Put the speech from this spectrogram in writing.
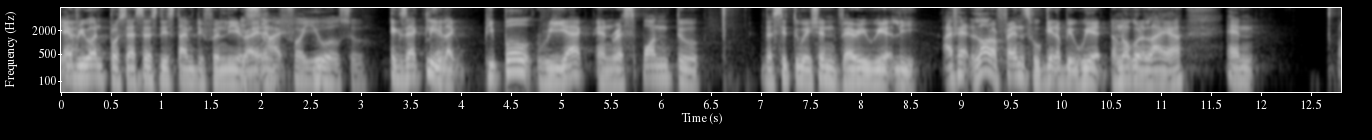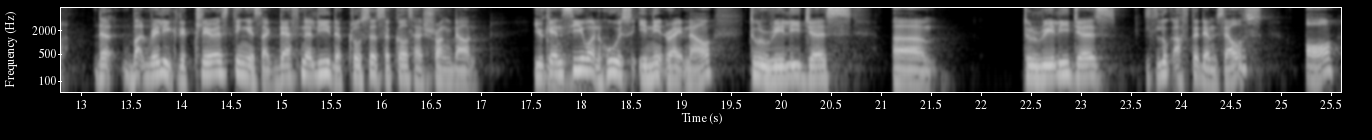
everyone processes this time differently It's right And- hard for you also. Exactly. Like people react and respond to the situation very weirdly. I've had a lot of friends who get a bit weird. I'm not going to lie. Huh? And the but really the clearest thing is like definitely the closer circles have shrunk down. You can see one who is in it right now to really just um, to really just look after themselves or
